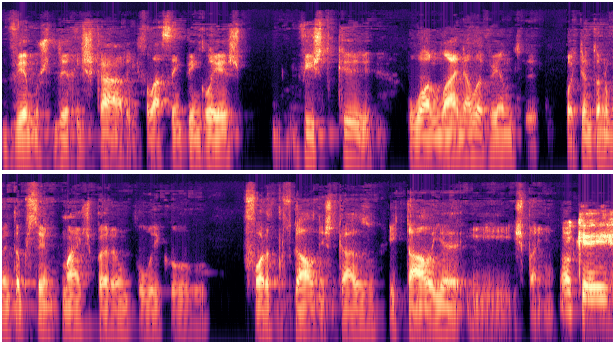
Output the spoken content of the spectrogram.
devemos de arriscar e falar sempre inglês, visto que o online ela vende 80 ou 90% mais para um público fora de Portugal, neste caso Itália e Espanha. Ok.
